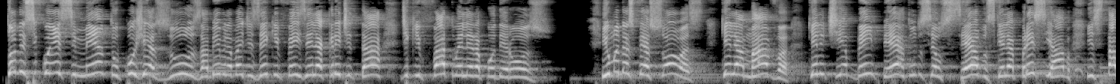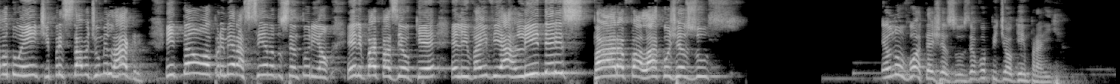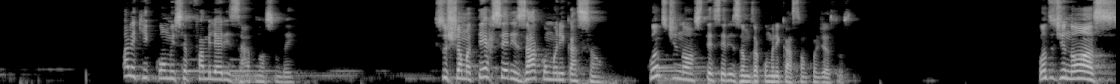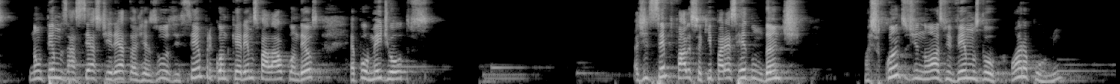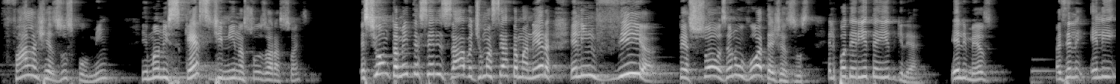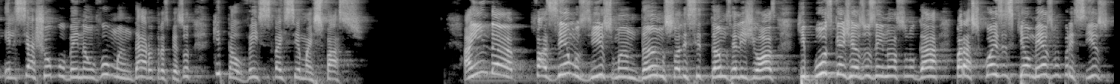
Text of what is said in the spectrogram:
Todo esse conhecimento por Jesus, a Bíblia vai dizer que fez ele acreditar de que fato ele era poderoso. E uma das pessoas que ele amava, que ele tinha bem perto, um dos seus servos que ele apreciava, estava doente e precisava de um milagre. Então, a primeira cena do centurião, ele vai fazer o quê? Ele vai enviar líderes para falar com Jesus. Eu não vou até Jesus, eu vou pedir alguém para ir. Olha aqui como isso é familiarizado no nosso meio. Isso chama terceirizar a comunicação. Quantos de nós terceirizamos a comunicação com Jesus? Quantos de nós não temos acesso direto a Jesus e sempre quando queremos falar com Deus é por meio de outros? A gente sempre fala isso aqui, parece redundante, mas quantos de nós vivemos do ora por mim, fala Jesus por mim? Irmão, não esquece de mim nas suas orações. Esse homem também terceirizava, de uma certa maneira, ele envia pessoas, eu não vou até Jesus, Ele poderia ter ido, Guilherme, ele mesmo. Mas ele, ele, ele se achou por bem, não vou mandar outras pessoas, que talvez vai ser mais fácil. Ainda fazemos isso, mandamos, solicitamos religiosos que busquem Jesus em nosso lugar para as coisas que eu mesmo preciso.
